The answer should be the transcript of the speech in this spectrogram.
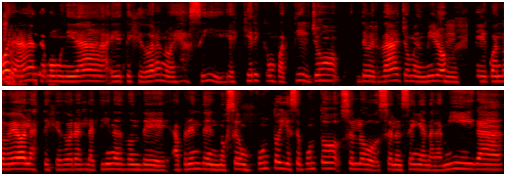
Claro. ahora la comunidad eh, tejedora no es así, es quiere compartir. Yo de verdad yo me admiro Sí. eh, cuando veo a las tejedoras latinas donde aprenden, no sé, un punto y ese punto se lo, se lo enseñan a la amiga,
